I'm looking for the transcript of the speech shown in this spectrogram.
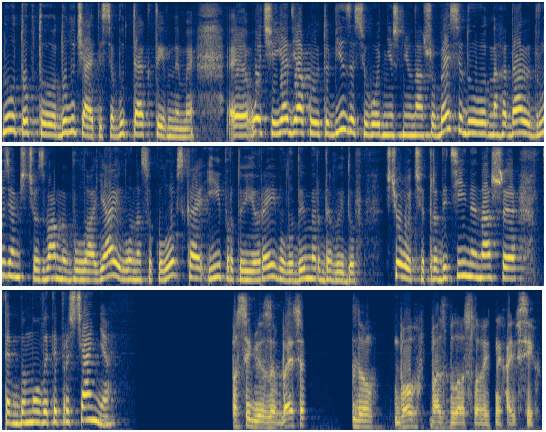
Ну тобто долучайтеся, будьте активними. Е, Отче, я дякую тобі за сьогоднішню нашу бесіду. Нагадаю друзям, що з вами була я, Ілона Соколовська, і протоієрей Володимир Давидов. Що, отче, традиційне наше, так би мовити, прощання. Спасибі за бесіду. Бог вас благословить, нехай всіх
